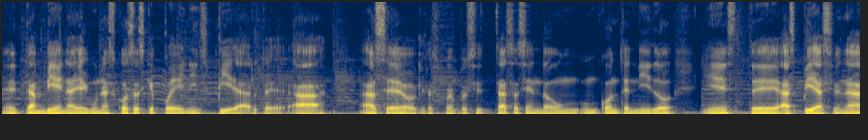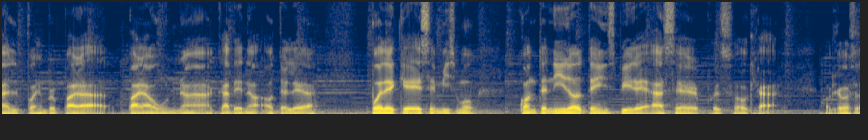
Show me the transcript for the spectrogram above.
eh, también hay algunas cosas que pueden inspirarte a, hacer otras. Por ejemplo, si estás haciendo un, contenido este, aspiracional, por ejemplo, para, para una cadena hotelera, puede que ese mismo contenido te inspire a hacer pues otra otra cosa,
